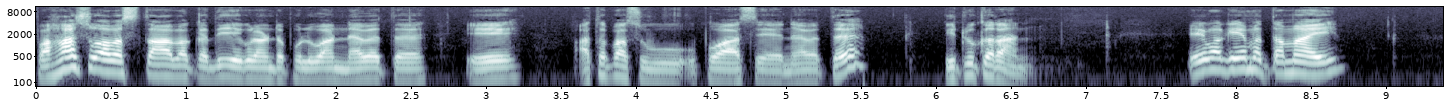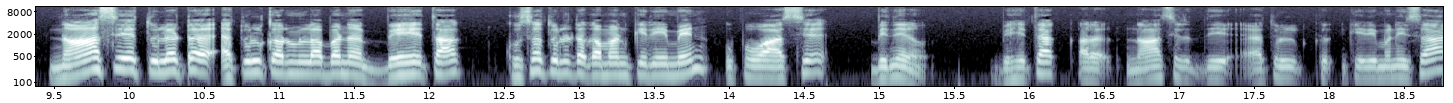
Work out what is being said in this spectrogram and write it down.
පහසු අවස්ථාවකදී ඒගොලන්ට පුළුවන් නැවත ඒ අතපසු වූ උපවාසය නැවත ඉටු කරන්න. ඒ වගේම තමයි නාසය තුළට ඇතුල් කරනු ලබන බෙහෙතක් කුස තුළට ගමන් කිරීමෙන් උපවාසය බිඳෙනවා. බෙහෙතක් අර නාසිරදී ඇතුල් කිරීම නිසා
